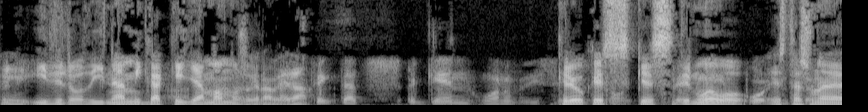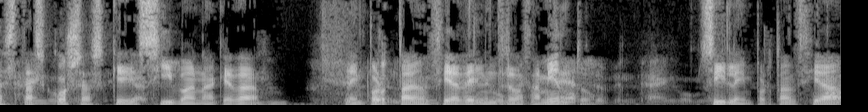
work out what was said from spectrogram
eh, hidrodinámica que llamamos gravedad. Creo que es, que es, de nuevo, esta es una de estas cosas que sí van a quedar. La importancia del entrelazamiento. Sí, la importancia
